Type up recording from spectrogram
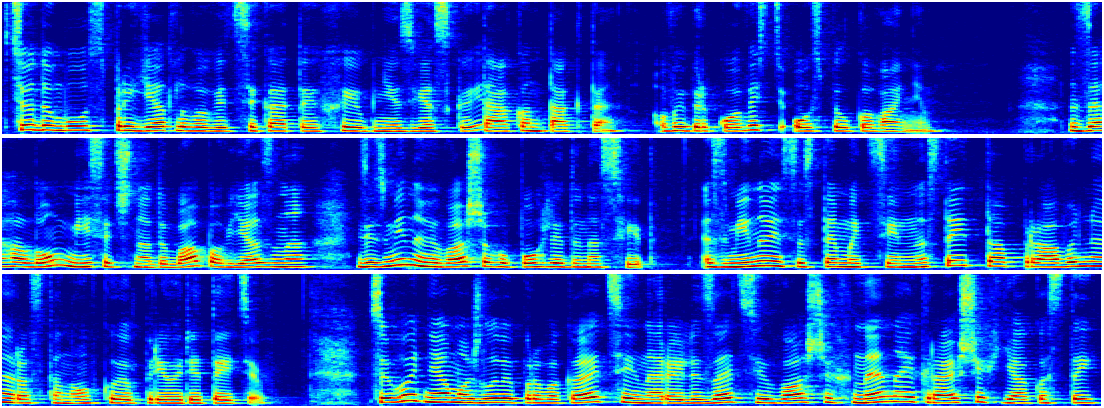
в цю добу сприятливо відсікати хибні зв'язки та контакти, вибірковість у спілкуванні. Загалом місячна доба пов'язана зі зміною вашого погляду на світ. зміною системи цінностей та правильною розстановкою пріоритетів. Цього дня можливі провокації на реалізацію ваших не найкращих якостей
